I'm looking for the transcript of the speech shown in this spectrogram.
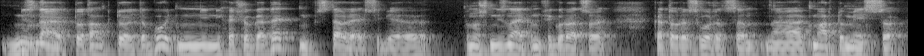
Не знаю, кто там, кто это будет, не, не хочу гадать, не представляю себе, потому что не знаю конфигурацию, которая сложится э, к марту месяцу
